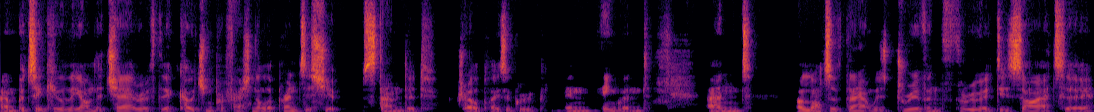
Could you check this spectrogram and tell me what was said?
Um, particularly, I'm the chair of the Coaching Professional Apprenticeship Standard Trailblazer Group in England. And a lot of that was driven through a desire to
